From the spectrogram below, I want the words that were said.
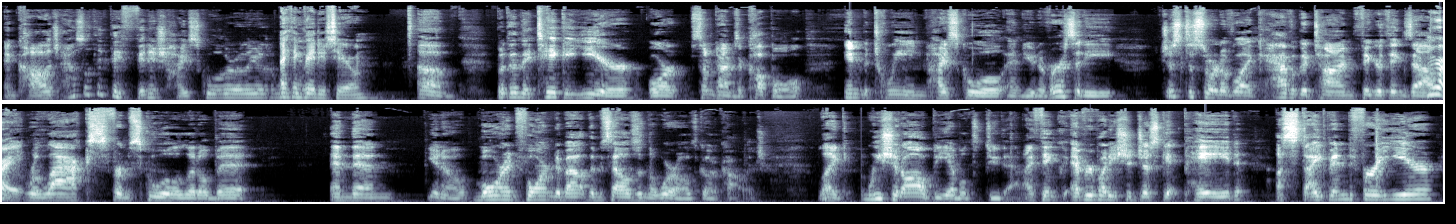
and college. I also think they finish high school earlier than I think do. they do too. Um, but then they take a year or sometimes a couple in between high school and university just to sort of like have a good time, figure things out, Right. relax from school a little bit, and then, you know, more informed about themselves and the world, go to college. Like, we should all be able to do that. I think everybody should just get paid a stipend for a year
